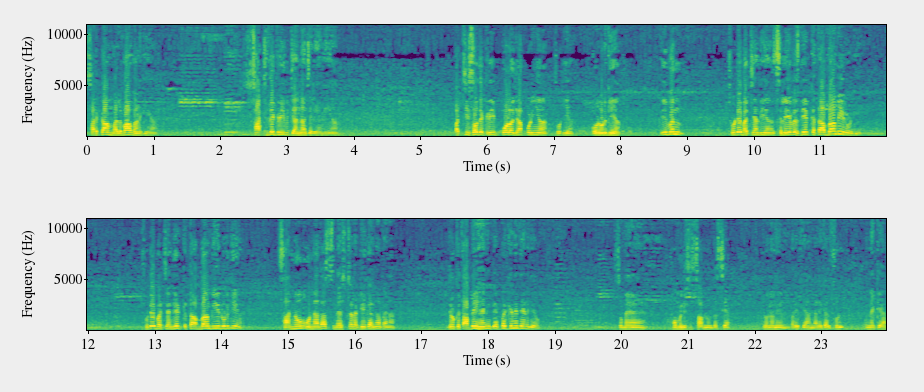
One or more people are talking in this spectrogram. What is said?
ਸੜਕਾਂ ਮਲਬਾ ਬਣ ਗਈਆਂ 60 ਦੇ ਕਰੀਬ ਜਾਨਾਂ ਚਲੀਆਂ ਗਈਆਂ 2500 ਦੇ ਕਰੀਬ ਪੁਲ ਜਾਂ ਪੁਲੀਆਂ ਛੋਟੀਆਂ ਉਹ ਰੁੜ ਗਈਆਂ ਈਵਨ ਛੋਟੇ ਬੱਚਿਆਂ ਦੀਆਂ ਸਿਲੇਬਸ ਦੀਆਂ ਕਿਤਾਬਾਂ ਵੀ ਰੁੜ ਗਈਆਂ ਛੋਟੇ ਬੱਚਿਆਂ ਦੀਆਂ ਕਿਤਾਬਾਂ ਵੀ ਰੁੜ ਗਈਆਂ ਸਾਨੂੰ ਉਹਨਾਂ ਦਾ ਸਮੈਸਟਰ ਅੱਗੇ ਕਰਨਾ ਪੈਣਾ ਜੋ ਕਿਤਾਬਾਂ ਹੈ ਨਹੀਂ ਪੇਪਰ ਕਿਵੇਂ ਦੇਣਗੇ ਉਹ ਸੋ ਮੈਂ ਹੋਮ ਮਿਨਿਸਟਰ ਸਾਹਿਬ ਨੂੰ ਦੱਸਿਆ ਤੇ ਉਹਨਾਂ ਨੇ ਬੜੇ ਧਿਆਨ ਨਾਲ ਇਹ ਗੱਲ ਸੁਣੀ ਉਹਨੇ ਕਿਹਾ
